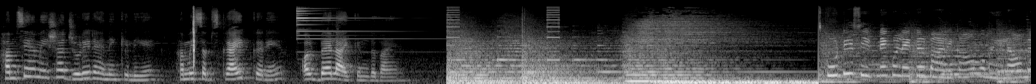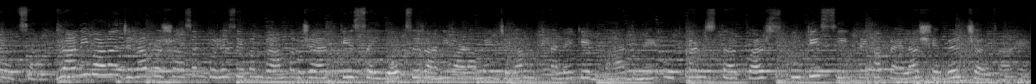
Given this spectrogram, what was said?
हमसे हमेशा जुड़े रहने के लिए हमें सब्सक्राइब करें और बेल आइकन दबाएँ। स्कूटी सीखने को लेकर बालिकाओं व महिलाओं में उत्साह रानीवाड़ा जिला प्रशासन, पुलिस एवं ग्राम पंचायत के सहयोग से रानीवाड़ा में जिला मुख्यालय के बाद में उत्खंड स्तर पर स्कूटी सीखने का पहला शिविर चल रहा है,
